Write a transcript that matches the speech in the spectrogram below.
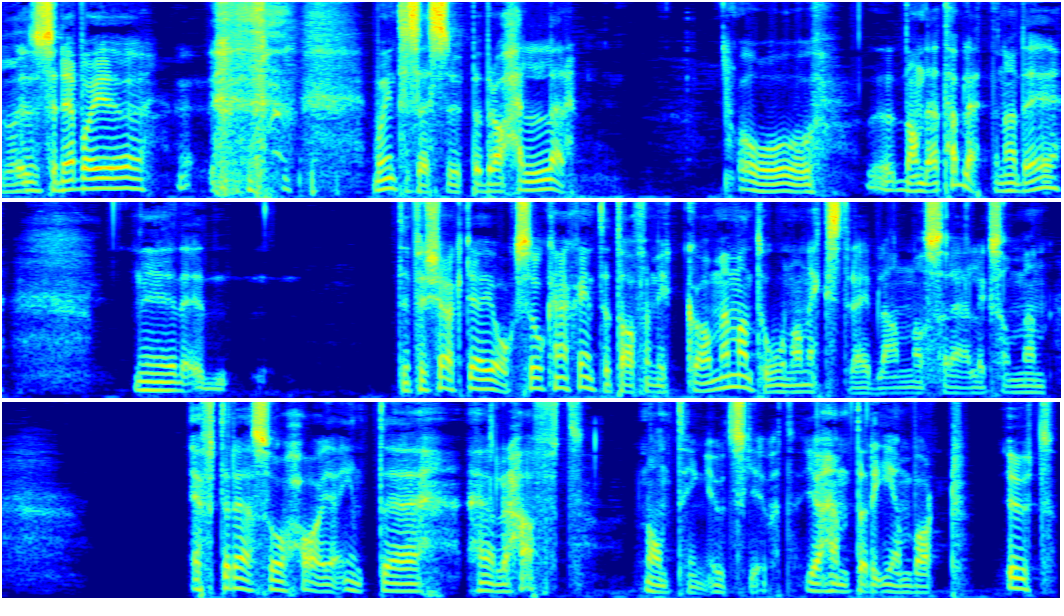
Var... Så det var ju var inte så superbra heller. Och de där tabletterna, det, eh, det, det försökte jag ju också kanske inte ta för mycket av, men man tog någon extra ibland och sådär liksom. Men efter det så har jag inte heller haft någonting utskrivet. Jag hämtade enbart Ut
